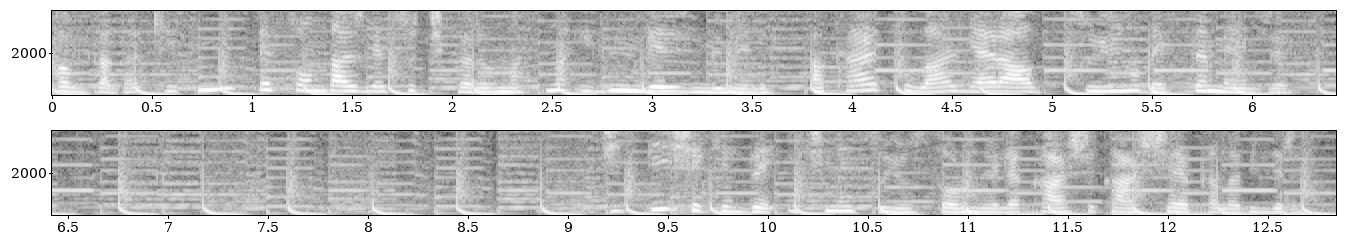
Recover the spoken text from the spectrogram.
Havzada kesinlikle sondajla su çıkarılmasına izin verilmemeli. Akarsular yeraltı suyunu beslemeyecek ciddi şekilde içme suyu sorunuyla karşı karşıya kalabiliriz.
